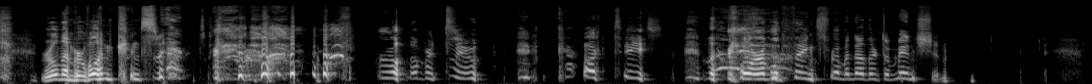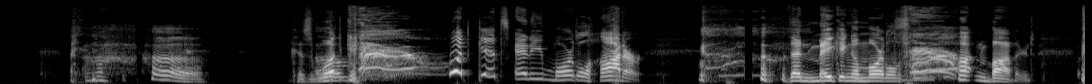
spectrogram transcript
Rule number one: consent. Rule number two: cock tease the horrible things from another dimension. Huh. Because what Um. what gets any mortal hotter than making immortals hot and bothered?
